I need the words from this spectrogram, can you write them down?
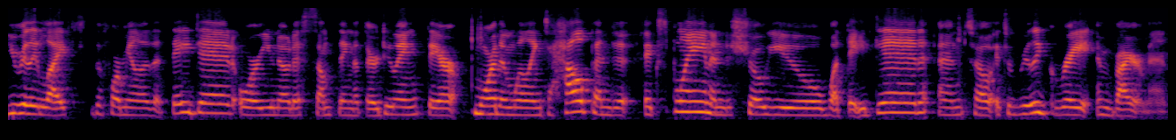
you really liked the formula that they did or you noticed something that they're doing, they're more than willing to help and to explain and to show you what they did. And so it's a really great environment.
